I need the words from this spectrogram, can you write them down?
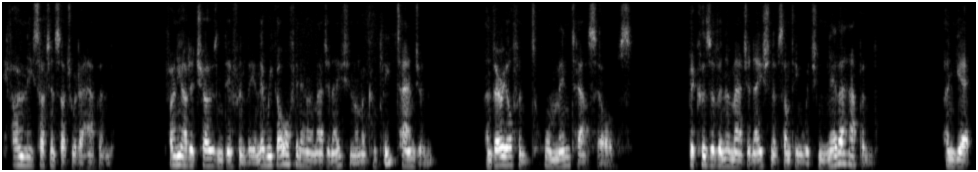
if only such and such would have happened, if only I'd have chosen differently. And then we go off in our imagination on a complete tangent and very often torment ourselves because of an imagination of something which never happened. And yet,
